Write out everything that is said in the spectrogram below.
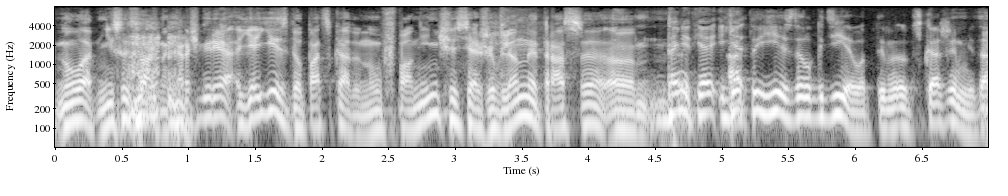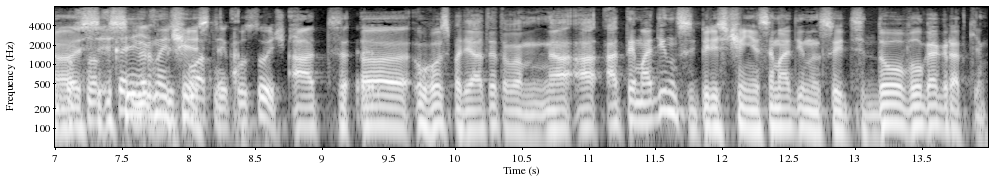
Ну ладно, не суть важно. Короче говоря, я ездил под ЦКАДу. Ну, вполне ничего себе, оживленная трасса трасса. Э, да нет, я, я... А ты ездил где? Вот ты вот скажи мне. Там, э, северная часть. кусочки. От, э, господи, от этого, а, а, от М11, пересечения с М11 до Волгоградки.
